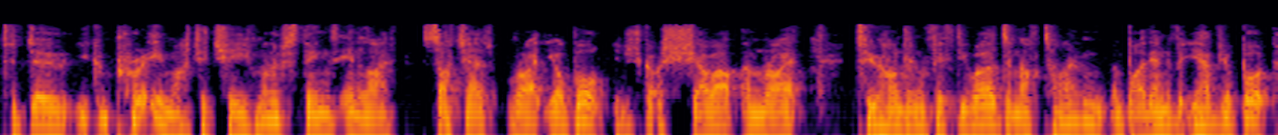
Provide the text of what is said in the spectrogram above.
to do, you can pretty much achieve most things in life, such as write your book. You just got to show up and write 250 words enough time, and by the end of it, you have your book.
